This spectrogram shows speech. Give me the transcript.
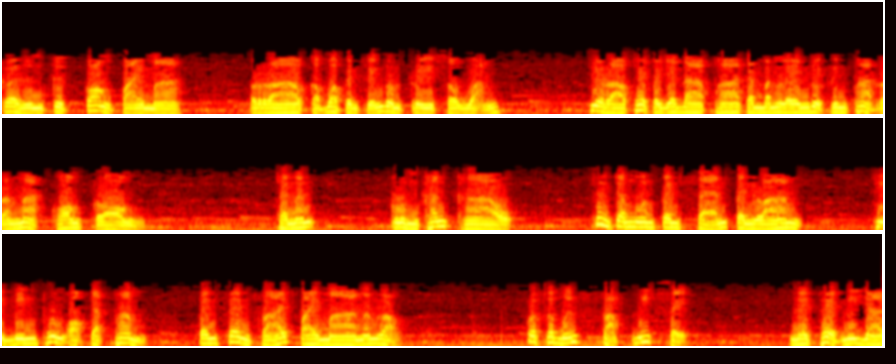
กระหึ่มกึกก้องไปมา ราวกับว่าเป็นเสียงดนตรีสวรรค์ ที่ราวเทพยดาพากันบรรเลงด้วยพินพาดระนาดคล้องกลอง ฉะนั้นกลุ่มข้างข่าว ซึ่งจำนวนเป็นแสนเป็นล้าน ที่บินพุ่งออกจากถ้ำ เป็นเส้นสายไปมานั้นเรา ก็เสมือนสัตว์วิเศษ ในเทพนิยาย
